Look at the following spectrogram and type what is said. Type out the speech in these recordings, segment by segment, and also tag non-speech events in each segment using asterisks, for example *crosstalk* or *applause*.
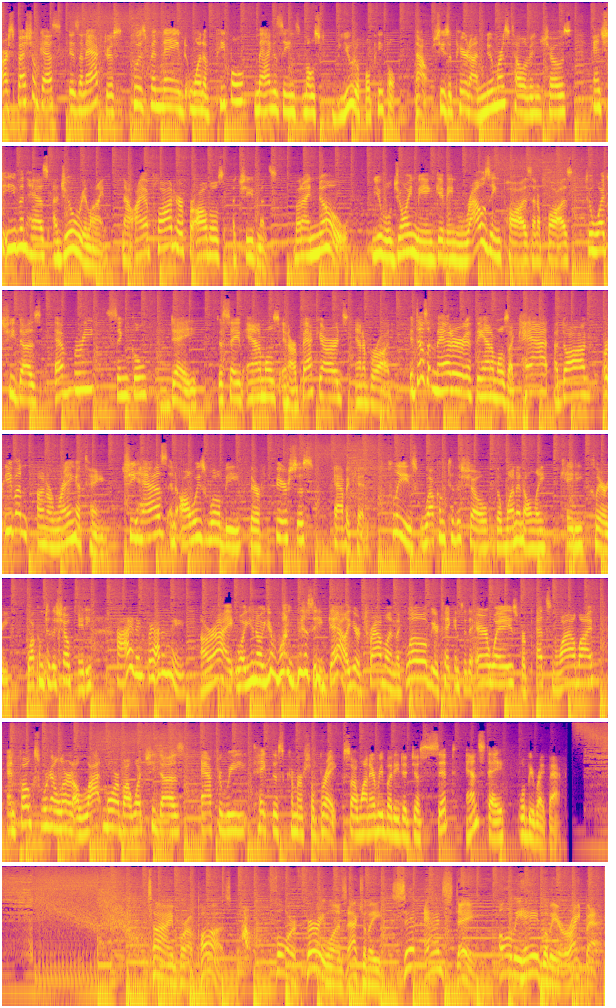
Our special guest is an actress who has been named one of People magazine's most beautiful people. Now, she's appeared on numerous television shows and she even has a jewelry line. Now, I applaud her for all those achievements, but I know you will join me in giving rousing pause and applause to what she does every single day to save animals in our backyards and abroad. It doesn't matter if the animal is a cat, a dog, or even an orangutan. She has and always will be their fiercest advocate. Please welcome to the show the one and only Katie Cleary. Welcome to the show, Katie. Hi, thanks for having me. All right. Well, you know, you're *laughs* one busy gal. You're traveling the globe, you're taking to the airways for pets and wildlife. And, folks, we're going to learn a lot more about what she does after we take this commercial break. So I want everybody to just sit and stay. We'll be right back. Time for a pause. Four furry ones, actually. Sit and stay. O Behave we'll be right back.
